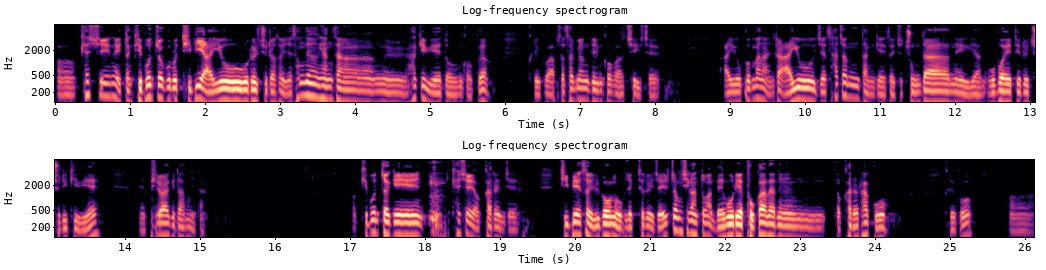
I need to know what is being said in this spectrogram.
어, 캐시는 일단 기본적으로 DBIO를 줄여서 이제 성능 향상을 하기 위해 넣은 거고요. 그리고 앞서 설명드린 것 같이 이제 IO뿐만 아니라 IO 이제 사전 단계에서 이제 중단에 의한 overhead를 줄이기 위해 네, 필요하기도 합니다. 어, 기본적인 캐시의 역할은 이제 DB에서 읽어온 object를 이제 일정 시간 동안 메모리에 보관하는 역할을 하고 그리고 어,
